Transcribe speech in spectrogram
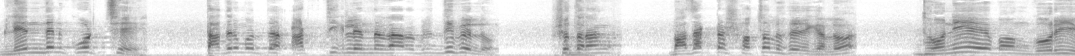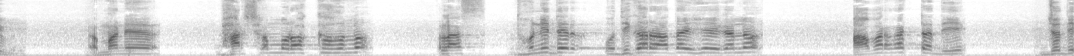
লেনদেন করছে তাদের মধ্যে আর্থিক লেনদেন আরও বৃদ্ধি পেল। সুতরাং বাজারটা সচল হয়ে গেল। ধনী এবং গরিব মানে ভারসাম্য রক্ষা হলো প্লাস ধনীদের অধিকার আদায় হয়ে গেল। আবার একটা দিক যদি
